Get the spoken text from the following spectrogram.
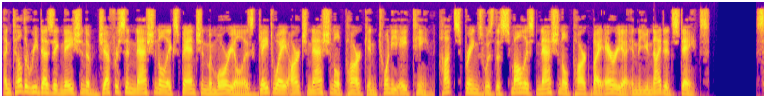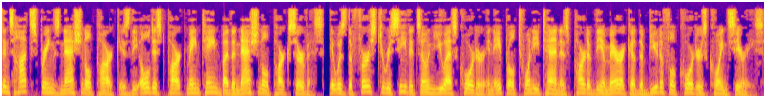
Until the redesignation of Jefferson National Expansion Memorial as Gateway Arch National Park in 2018, Hot Springs was the smallest national park by area in the United States. Since Hot Springs National Park is the oldest park maintained by the National Park Service, it was the first to receive its own U.S. quarter in April 2010 as part of the America the Beautiful Quarters coin series.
